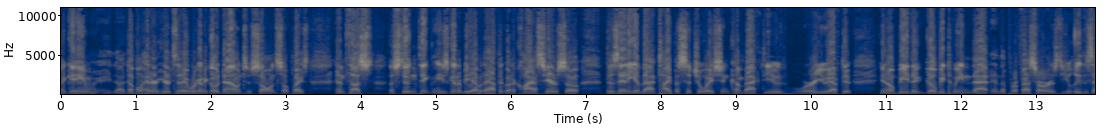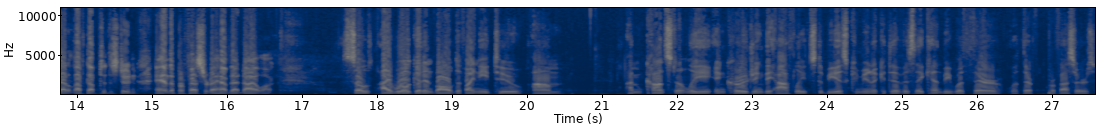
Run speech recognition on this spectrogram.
a game, a doubleheader here today, we're going to go down to so and so place." And thus, a student thinking he's going to be able to have to go to class here. So, does any of that type of situation come back to you, where you have to, you know, be the go between that and the professor, or is you leave is that left up to the student and the professor to have that dialogue? So I will get involved if I need to. Um, I'm constantly encouraging the athletes to be as communicative as they can be with their with their professors.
